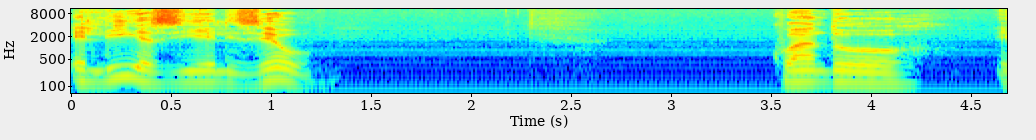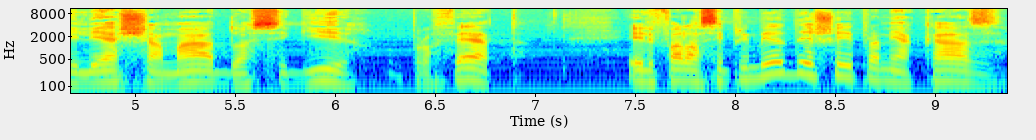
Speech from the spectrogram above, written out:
Elias e Eliseu, quando ele é chamado a seguir o profeta, ele fala assim: primeiro deixa eu ir para minha casa,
